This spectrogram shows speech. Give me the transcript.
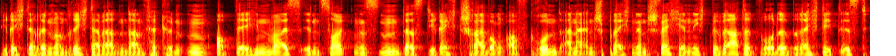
Die Richterinnen und Richter werden dann verkünden, ob der Hinweis in Zeugnissen, dass die Rechtschreibung aufgrund einer entsprechenden Schwäche nicht bewertet wurde, berechtigt ist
